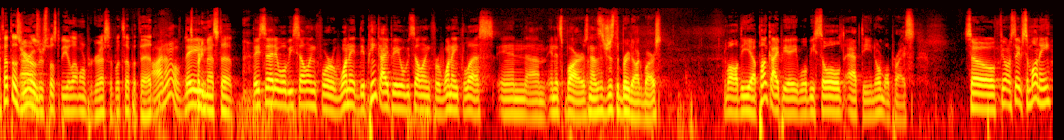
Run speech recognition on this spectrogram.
I thought those Euros were supposed to be a lot more progressive. What's up with that? Um, I know. That's They- pretty messed up. They said it will be selling for one eighth. The pink IPA will be selling for one eighth less in um, in its bars. Now this is just the BrewDog bars, while the uh, punk IPA will be sold at the normal price. So if you want to save some money,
